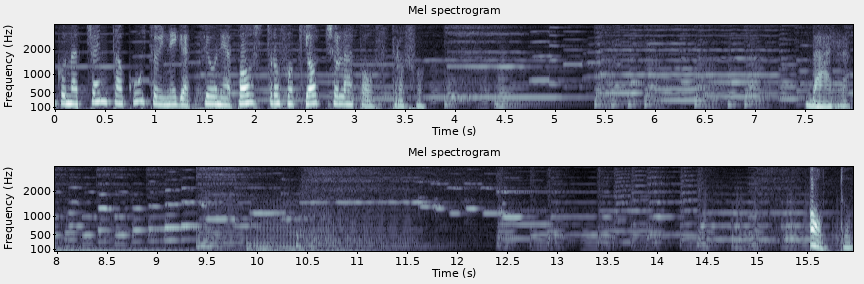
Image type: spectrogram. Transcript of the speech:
con accento acuto in negazione apostrofo chiocciola apostrofo. Barra. Otto.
